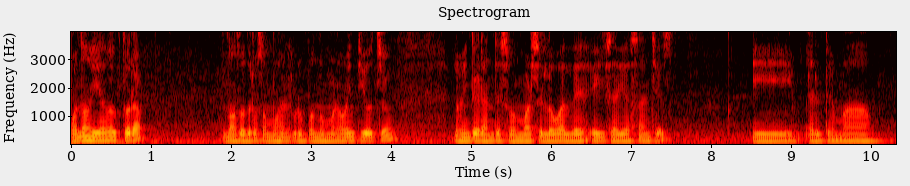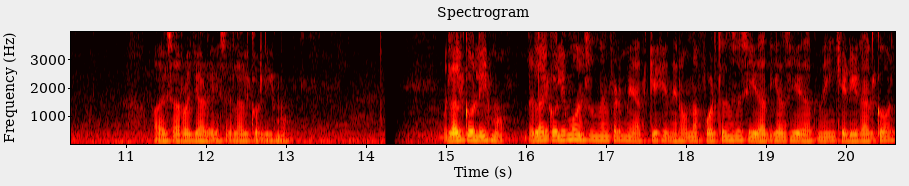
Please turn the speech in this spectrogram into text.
Buenos días, doctora. Nosotros somos el grupo número 28. Los integrantes son Marcelo Valdés e Isaías Sánchez. Y el tema a desarrollar es el alcoholismo. El alcoholismo. El alcoholismo es una enfermedad que genera una fuerte necesidad y ansiedad de ingerir alcohol,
